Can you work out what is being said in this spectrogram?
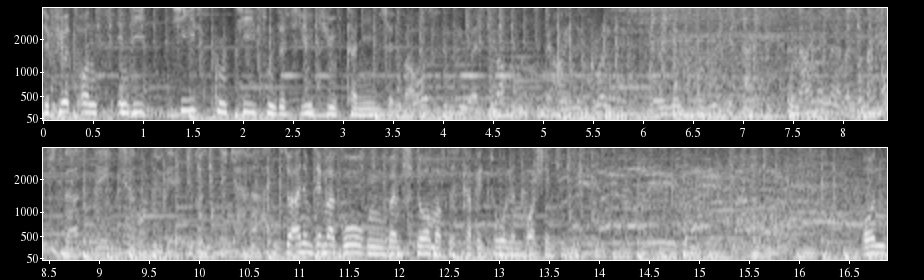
Sie führt uns in die tiefsten Tiefen des YouTube-Kaninchenbaus. Zu einem Demagogen beim Sturm auf das Kapitol in Washington, D.C. Und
